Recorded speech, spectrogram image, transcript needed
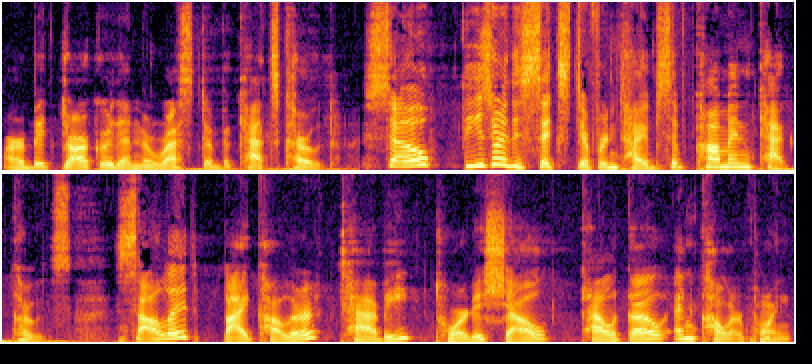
are a bit darker than the rest of the cat's coat. So, these are the six different types of common cat coats solid, bicolor, tabby, tortoise shell, calico, and color point.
